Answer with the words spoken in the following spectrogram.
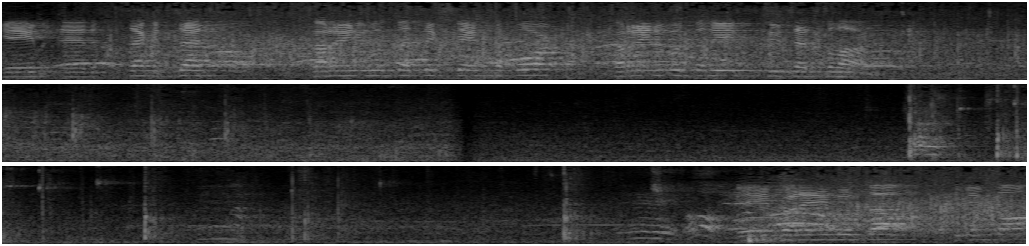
Game and second set. Carreño six games to four. Carreño Busta lead two sets to love. Game Carreño Busta. Two games all.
